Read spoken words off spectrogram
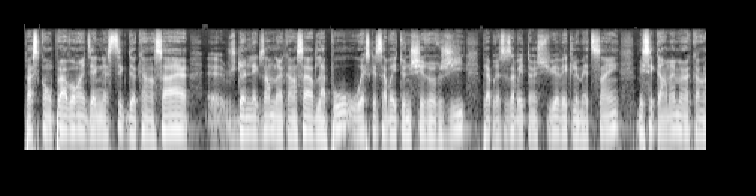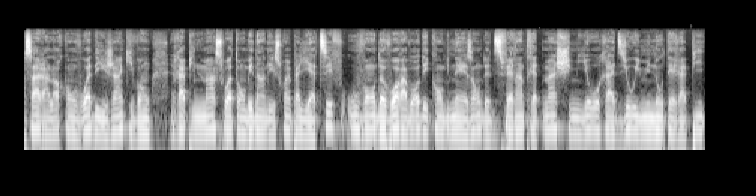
parce qu'on peut avoir un diagnostic de cancer. Euh, je donne l'exemple d'un cancer de la peau où est-ce que ça va être une chirurgie, puis après ça, ça va être un suivi avec le médecin, mais c'est quand même un cancer alors qu'on voit des gens qui vont rapidement soit tomber dans des soins palliatifs ou vont devoir avoir des combinaisons de différents traitements, chimio, radio, immunothérapie,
